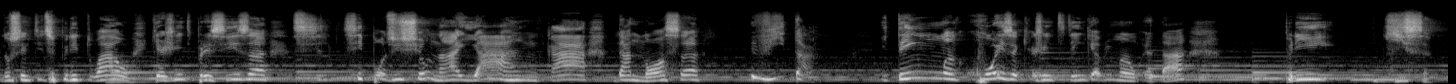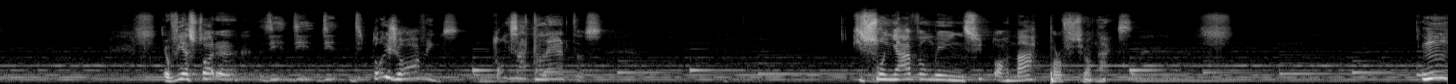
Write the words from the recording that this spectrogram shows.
no sentido espiritual que a gente precisa se, se posicionar e arrancar da nossa vida. E tem uma coisa que a gente tem que abrir mão, é da preguiça. Eu vi a história de, de, de, de dois jovens, dois atletas que sonhavam em se tornar profissionais. Um,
